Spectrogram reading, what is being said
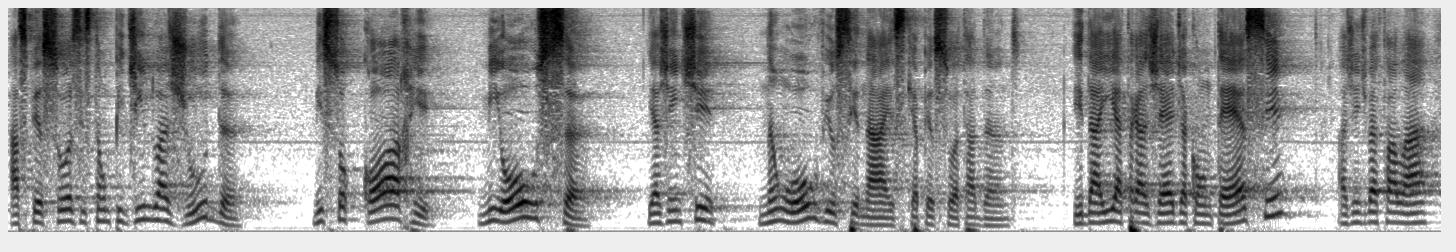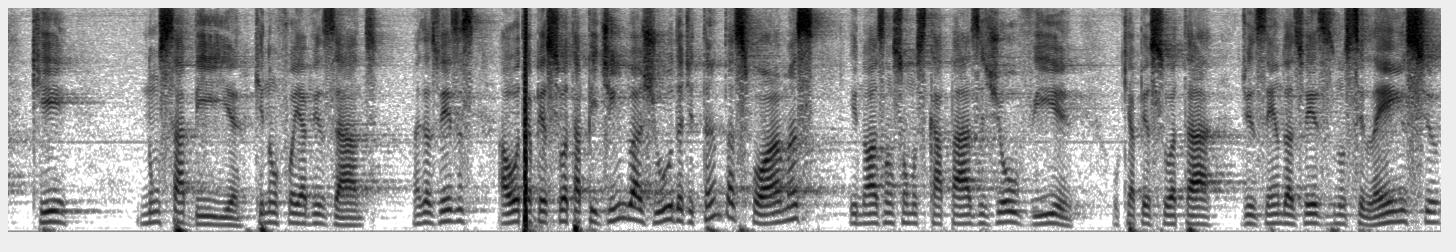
as pessoas estão pedindo ajuda, me socorre, me ouça, e a gente não ouve os sinais que a pessoa está dando. E daí a tragédia acontece, a gente vai falar que não sabia, que não foi avisado. Mas às vezes a outra pessoa está pedindo ajuda de tantas formas e nós não somos capazes de ouvir o que a pessoa está dizendo, às vezes no silêncio,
